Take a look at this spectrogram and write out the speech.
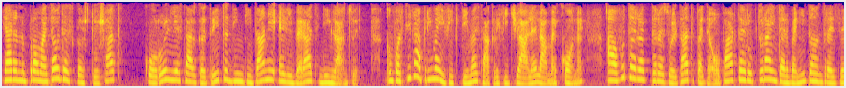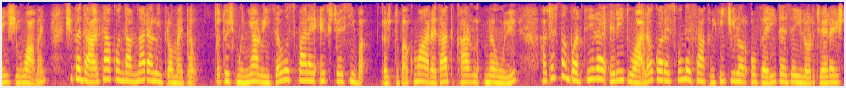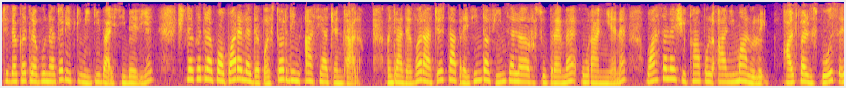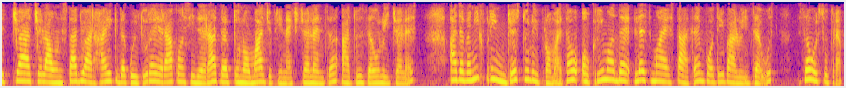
Iar în Prometeu descăștușat, corul este alcătuit din titanii eliberați din lanțuri. Împărțirea primei victime sacrificiale la Mecone a avut drept rezultat pe de o parte ruptura intervenită între zei și oameni și pe de alta condamnarea lui Prometeu. Totuși mânia lui Zeus pare excesivă căci după cum a arătat Carl Meuli, această împărțire rituală corespunde sacrificiilor oferite zeilor cerești de către vânătorii primitivi ai Siberiei și de către popoarele de păstori din Asia Centrală. Într-adevăr, acesta prezintă ființelor supreme uraniene, oasele și capul animalului. Altfel spus, ceea ce la un stadiu arhaic de cultură era considerat drept un omagiu prin excelență adus zeului celest, a devenit prin gestul lui Prometeu o crimă de les maestate împotriva lui Zeus, zeul suprem.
